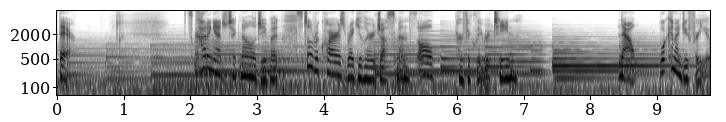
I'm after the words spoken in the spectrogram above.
There. It's cutting edge technology, but still requires regular adjustments, all perfectly routine. Now, what can I do for you?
